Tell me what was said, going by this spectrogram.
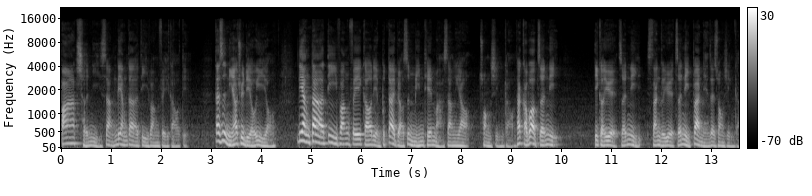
八成以上量大的地方飞高点，但是你要去留意哦，量大的地方飞高点不代表是明天马上要创新高，它搞不好整理一个月、整理三个月、整理半年再创新高。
